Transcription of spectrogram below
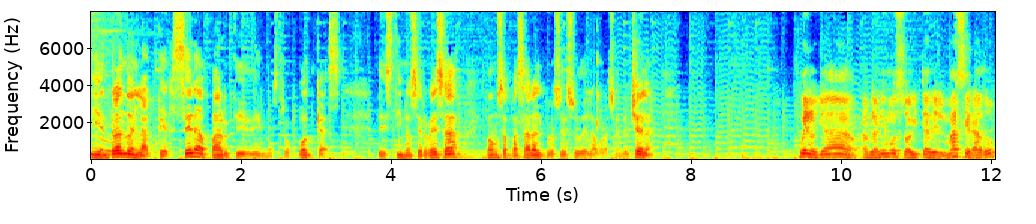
Y entrando en la tercera parte de nuestro podcast Destino Cerveza, vamos a pasar al proceso de elaboración de chela. Bueno, ya hablaremos ahorita del macerado.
